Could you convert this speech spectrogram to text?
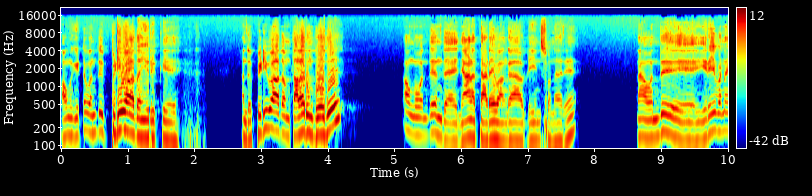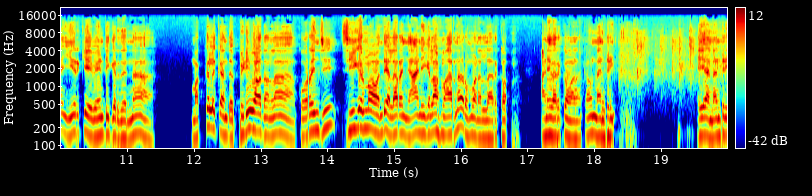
அவங்கக்கிட்ட வந்து பிடிவாதம் இருக்குது அந்த பிடிவாதம் தளரும் போது அவங்க வந்து இந்த ஞானத்தை அடைவாங்க அப்படின்னு சொன்னார். நான் வந்து இறைவனை இயற்கையை வேண்டிக்கிறதுன்னா மக்களுக்கு அந்த பிடிவாதம்லாம் குறைஞ்சி சீக்கிரமாக வந்து எல்லாரும் ஞானிகளாக மாறினா ரொம்ப நல்லா இருக்கும். அனைவருக்கும் வணக்கம். நன்றி. ஐயா நன்றி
